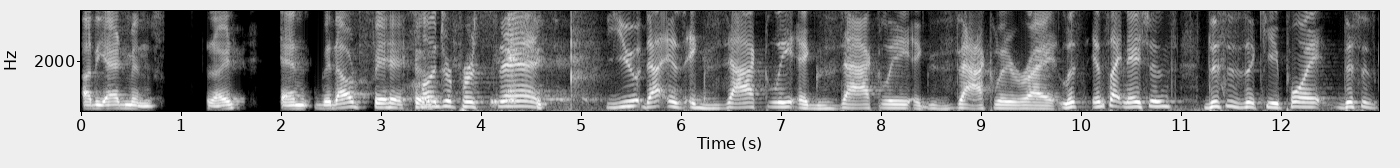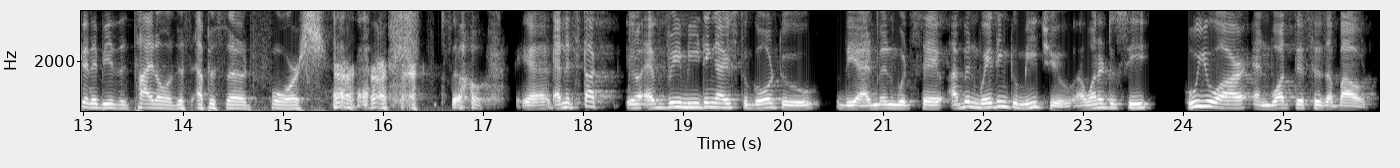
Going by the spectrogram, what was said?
are the admins, right? And without fail, 100%. You that is exactly, exactly, exactly right. List Insight Nations, this is the key point. This is going to be the title of this episode for sure. so yeah, and it stuck. You know, every meeting I used to go to, the admin would say, I've been waiting to meet you. I wanted to see who you are and what this is about.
